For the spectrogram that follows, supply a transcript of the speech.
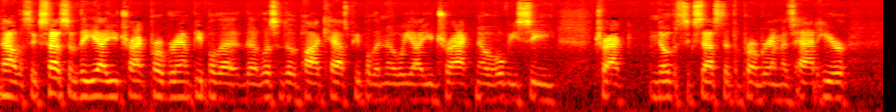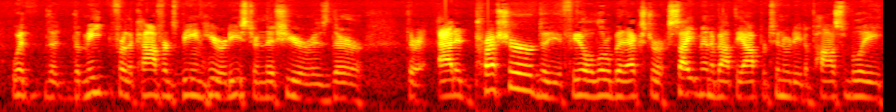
Now, the success of the EIU track program, people that, that listen to the podcast, people that know EIU track, know OVC track, know the success that the program has had here. With the, the meet for the conference being here at Eastern this year, is there there added pressure? Do you feel a little bit extra excitement about the opportunity to possibly?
